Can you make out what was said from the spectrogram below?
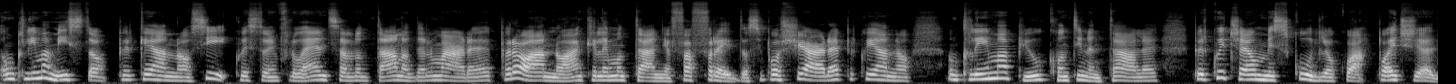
un clima misto perché hanno sì questa influenza lontano dal mare, però hanno anche le montagne, fa freddo, si può sciare, per cui hanno un clima più continentale, per cui c'è un miscuglio qua. Poi c'è,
